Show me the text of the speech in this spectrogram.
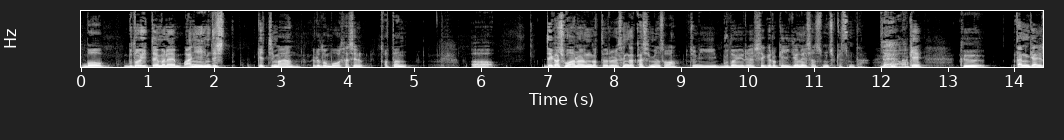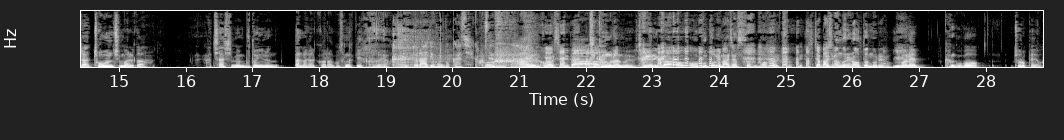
뭐, 무더위 때문에 많이 힘드시겠지만, 그래도 뭐 사실 어떤, 어, 내가 좋아하는 것들을 생각하시면서 좀 이 무더위를 슬기롭게 이겨내셨으면 좋겠습니다. 네. 그게 그, 다른 게 아니라 좋은 주말과 같이 하시면 무더위는 날아갈 거라고 생각이 들어요. 그리고 또 라디오 홍보까지 감사합니다. 아유 고맙습니다. 즉흥으로 한 거예요. 즉흥. 그러니까 어, 어, 문법이 맞았어. 어. 예. 자 마지막 노래는 어떤 노래로? 이번에 한국어 졸업해요.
